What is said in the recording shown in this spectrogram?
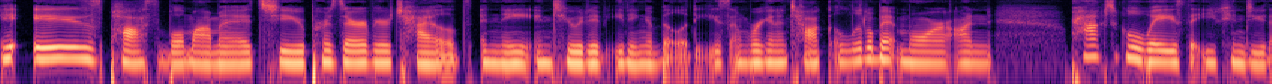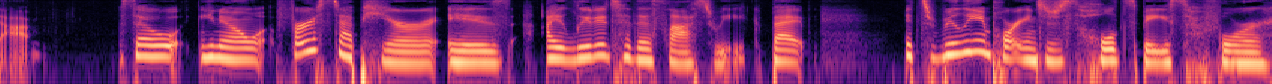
It is possible, mama, to preserve your child's innate intuitive eating abilities. And we're going to talk a little bit more on practical ways that you can do that. So, you know, first step here is I alluded to this last week, but it's really important to just hold space for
